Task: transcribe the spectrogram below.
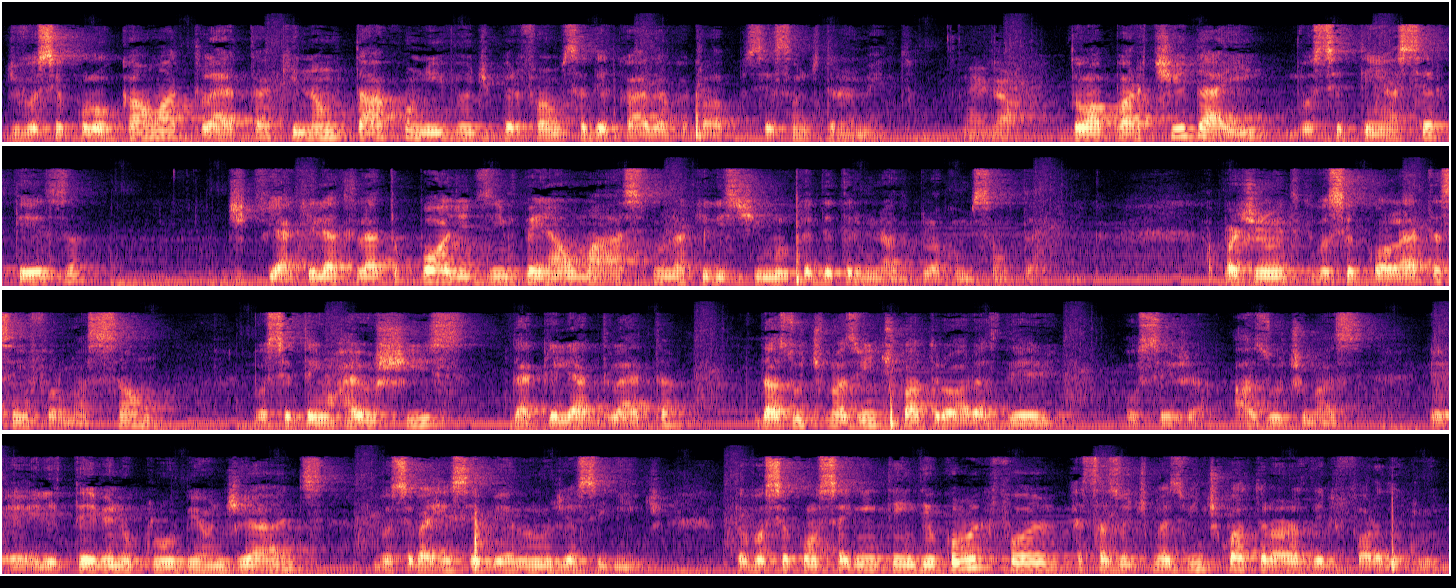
de você colocar um atleta que não está com nível de performance adequado com aquela sessão de treinamento. Legal. Então, a partir daí, você tem a certeza de que aquele atleta pode desempenhar o máximo naquele estímulo que é determinado pela comissão técnica. A partir do momento que você coleta essa informação, você tem um raio-x daquele atleta das últimas 24 horas dele, ou seja, as últimas ele teve no clube um dia antes, você vai recebê-lo no dia seguinte. Então você consegue entender como é que foi essas últimas 24 horas dele fora do clube.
